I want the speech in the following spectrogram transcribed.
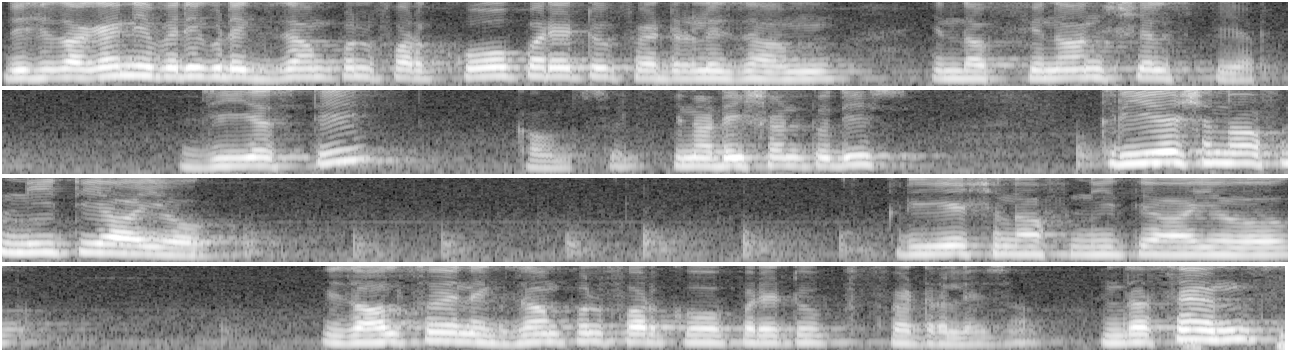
This is again a very good example for cooperative federalism in the financial sphere. GST council. In addition to this, creation of Niti Aayog. Creation of Niti Aayog is also an example for cooperative federalism. In the sense,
